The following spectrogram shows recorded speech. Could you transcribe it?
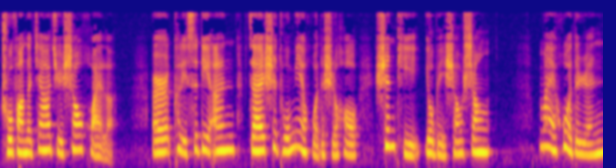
厨房的家具烧坏了，而克里斯蒂安在试图灭火的时候身体又被烧伤。卖货的人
